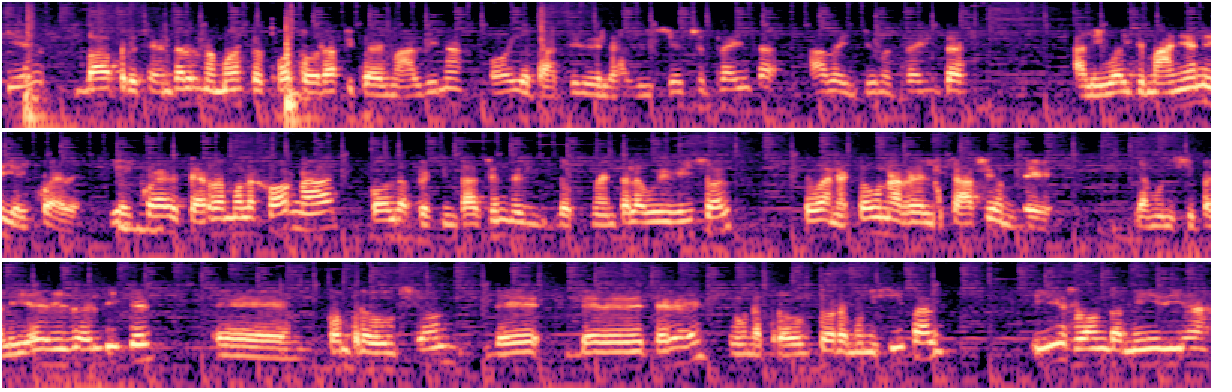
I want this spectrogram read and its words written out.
quien va a presentar una muestra fotográfica de Malvinas hoy a partir de las 18.30 a 21.30, al igual que mañana y el jueves. Y el jueves cerramos la jornada con la presentación del documental audiovisual, que bueno, es toda una realización de la Municipalidad de Villa del Dique eh, con producción de BBDTV, una productora municipal, y Ronda Media,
